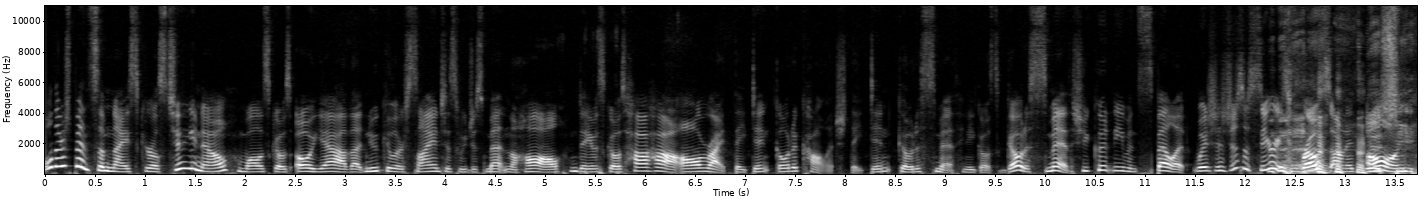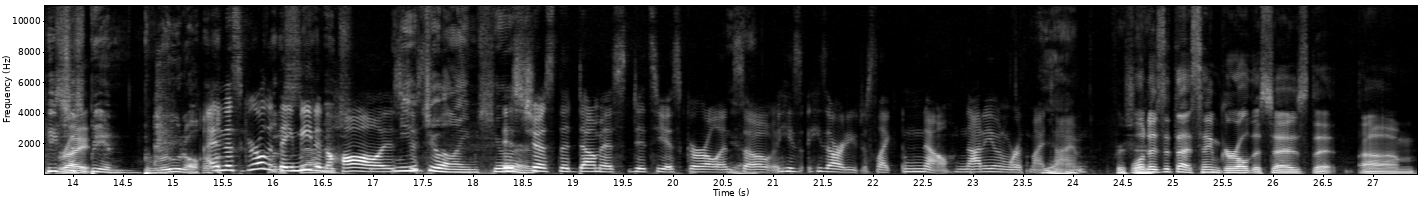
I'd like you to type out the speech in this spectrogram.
Well, there's been some nice girls too, you know. Wallace goes, Oh, yeah, that nuclear scientist we just met in the hall. And Davis goes, Ha ha, all right. They didn't go to college. They didn't go to Smith. And he goes, Go to Smith. She couldn't even spell it, which is just a serious roast on its own. She- he's Right. just being brutal. and this girl that What a they meet in the hall is just I'm sure. is just the dumbest, ditziest girl, and Yeah. so he's he's already just like, no, not even worth my Yeah. time. for sure. Well, and is it that same girl that says that, um,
